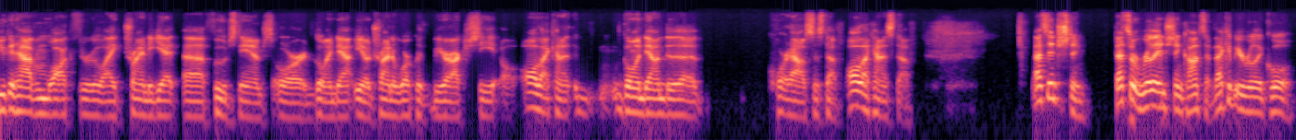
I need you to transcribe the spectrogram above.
you can have them walk through like trying to get uh, food stamps or going down, you know, trying to work with bureaucracy, all that kind of going down to the courthouse and stuff, all that kind of stuff. That's interesting. That's a really interesting concept. That could be really cool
